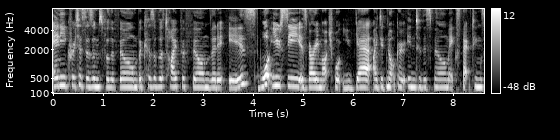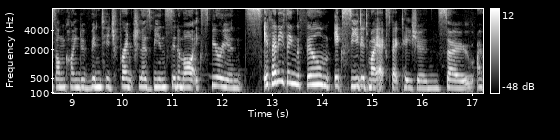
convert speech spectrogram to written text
any criticisms for the film because of the type of film that it is. What you see is very much what you get. I did not go into this film expecting some kind of vintage French lesbian cinema experience. If anything, the film exceeded my expectations, so I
